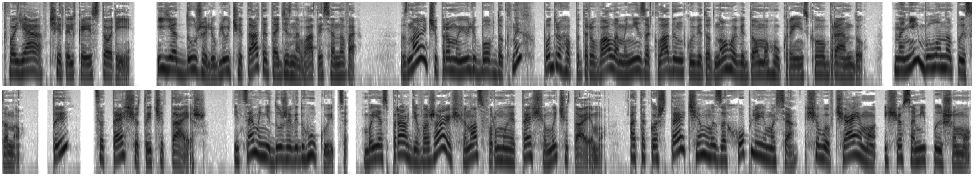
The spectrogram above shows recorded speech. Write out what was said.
твоя вчителька історії, і я дуже люблю читати та дізнаватися нове. Знаючи про мою любов до книг, подруга подарувала мені закладинку від одного відомого українського бренду. На ній було написано: Ти це те, що ти читаєш. І це мені дуже відгукується, бо я справді вважаю, що нас формує те, що ми читаємо, а також те, чим ми захоплюємося, що вивчаємо і що самі пишемо.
